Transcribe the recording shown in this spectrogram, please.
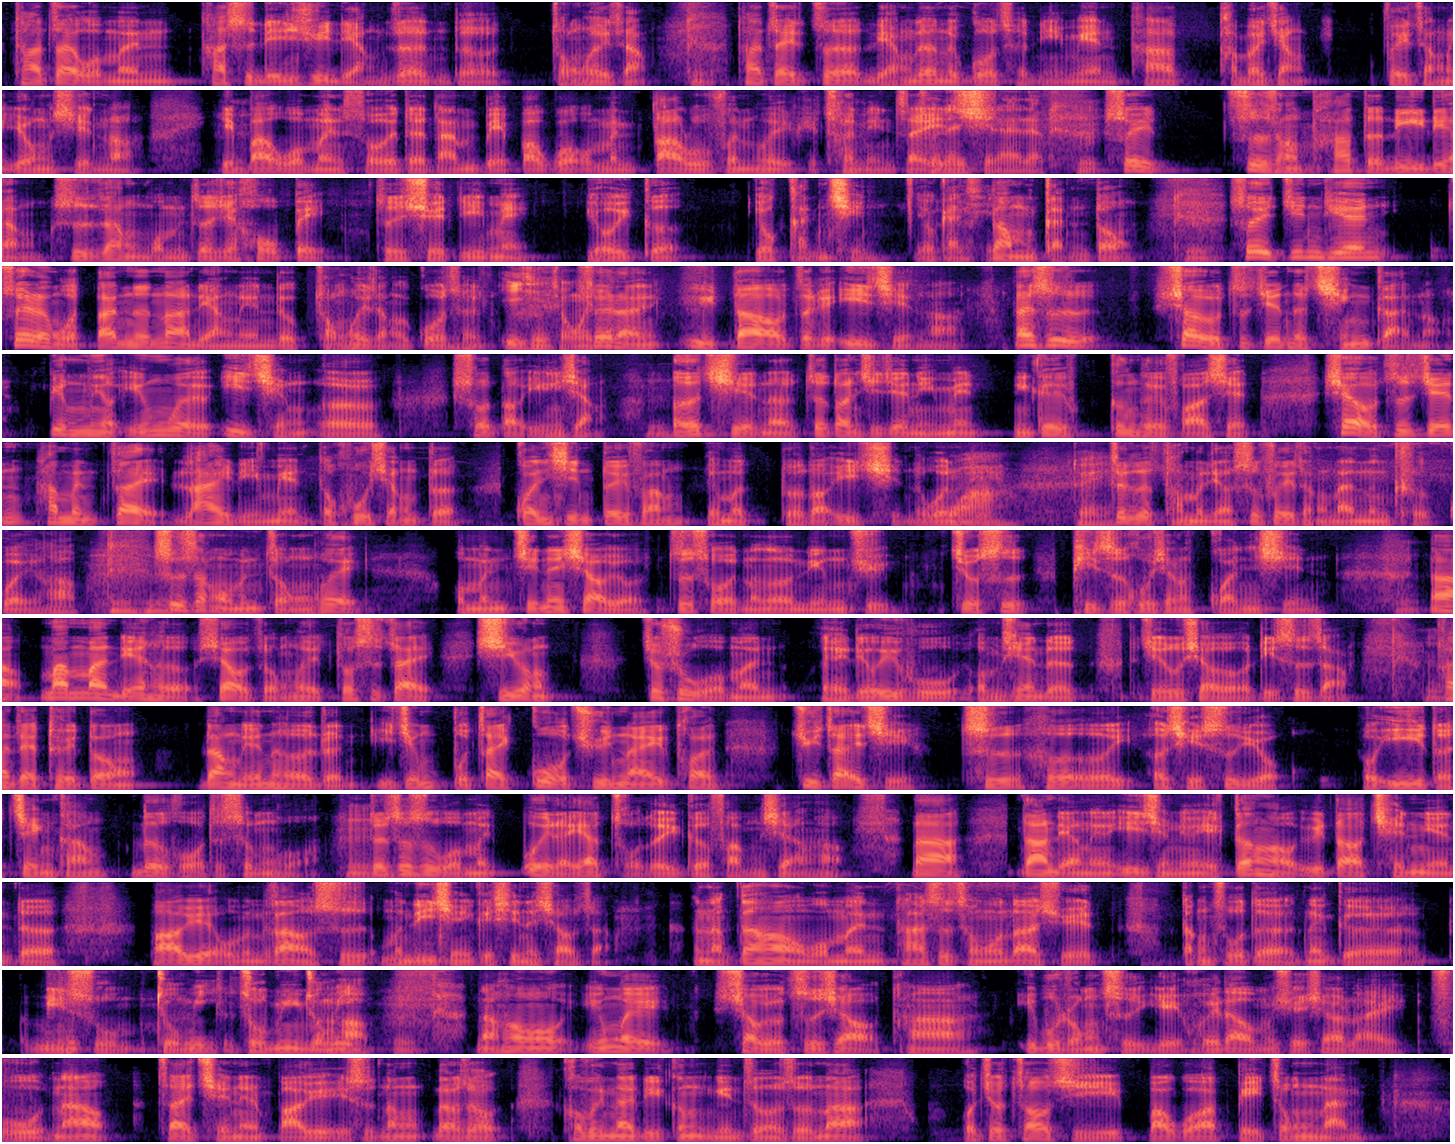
他在我们他是连续两任的总会长，他在这两任的过程里面，他坦白讲非常用心了，也把我们所谓的南北，包括我们大陆分会给串联在一起起来了。所以事实上，他的力量是让我们这些后辈、这些学弟妹有一个。有感情，有感情，让我们感动。所以今天虽然我担任那两年的总会长的过程，疫情总会虽然遇到这个疫情啊，但是校友之间的情感呢，并没有因为疫情而受到影响。而且呢，这段期间里面，你可以更可以发现，校友之间他们在来里面都互相的关心对方有没有得到疫情的问题。对，这个他们讲是非常难能可贵哈。事实上，我们总会，我们今天校友之所以能够凝聚。就是彼此互相的关心，那慢慢联合校友总会都是在希望，就是我们诶刘玉湖，我们现在的杰出校友理事长，他在推动让联合人已经不在过去那一段聚在一起吃喝而已，而且是有有意义的健康乐活的生活，这就是我们未来要走的一个方向哈。那那两年疫情里面也刚好遇到前年的八月，我们刚好是我们遴选一个新的校长。那刚好我们他是成功大学当初的那个秘书主秘。主秘嘛，然后因为校友至校，他义不容辞也回到我们学校来服务。然后在前年八月也是当那时候 COVID nineteen 更严重的时候，那我就召集包括北中南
